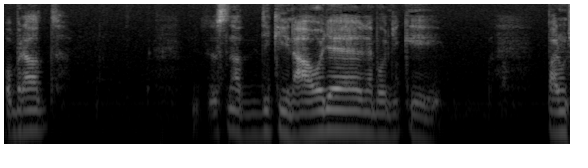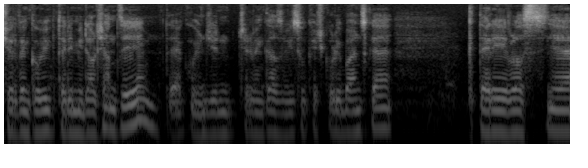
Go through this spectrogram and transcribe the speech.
obrat, snad díky náhodě nebo díky panu Červenkovi, který mi dal šanci, to je jako inženýr Červenka z Vysoké školy Baňské, který vlastně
